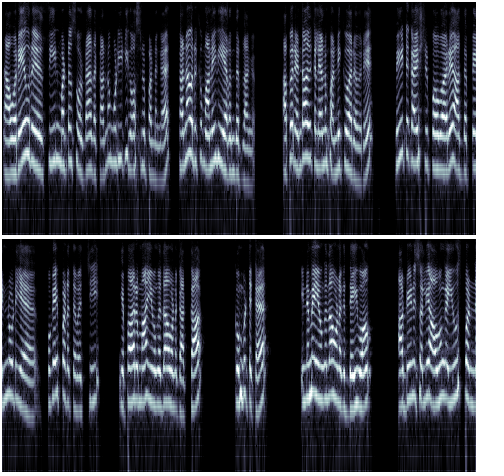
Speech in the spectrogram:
நான் ஒரே ஒரு சீன் மட்டும் சொல்றேன். அதை கண்ணை மூடிட்டு யோசனை பண்ணுங்க. கணவருக்கு மனைவி இறந்துடுறாங்க. அப்போ ரெண்டாவது கல்யாணம் பண்ணிக்குவார் அவர். வீட்டுக்கு அழைச்சிட்டு போவார். அந்த பெண்ணுடைய புகைப்படத்தை வச்சு இங்கே பாருமா இவங்க தான் உனக்கு அக்கா. கும்பிட்டுக்க. இன்னுமே இவங்க தான் உனக்கு தெய்வம். அப்படின்னு சொல்லி அவங்க யூஸ் பண்ண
